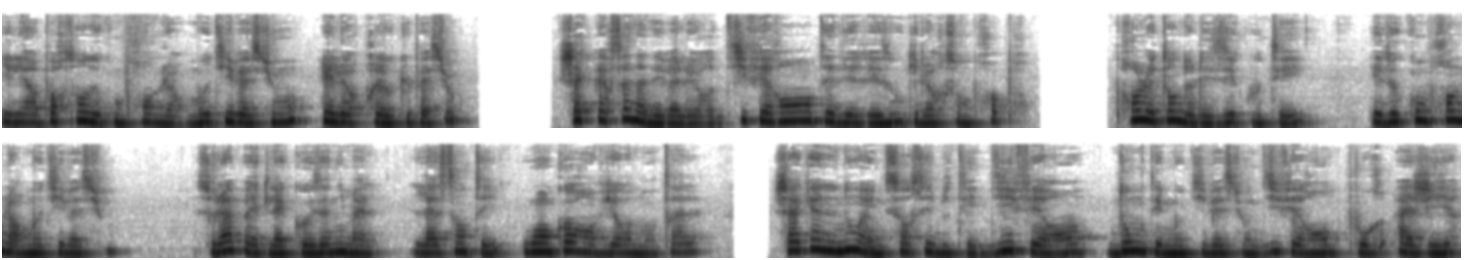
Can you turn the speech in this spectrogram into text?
il est important de comprendre leurs motivations et leurs préoccupations. Chaque personne a des valeurs différentes et des raisons qui leur sont propres. Prends le temps de les écouter et de comprendre leurs motivations. Cela peut être la cause animale, la santé ou encore environnementale. Chacun de nous a une sensibilité différente, donc des motivations différentes pour agir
